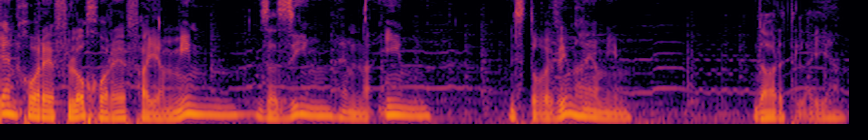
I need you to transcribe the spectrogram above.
כן חורף, לא חורף, הימים זזים, הם נעים, מסתובבים הימים. דארת אל-איאם.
